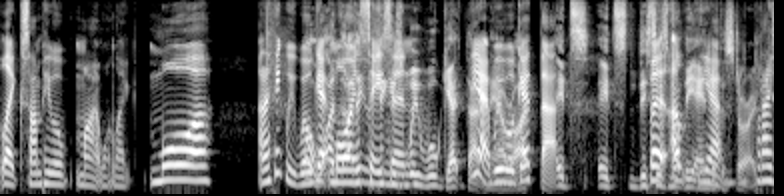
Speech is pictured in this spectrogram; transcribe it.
like some people might want like more, and I think we will Oh, get I- more I in think the thing is season. we will get that. Yeah, we will right? get that. It's it's this But, is not uh, the end yeah, of the story. But I,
